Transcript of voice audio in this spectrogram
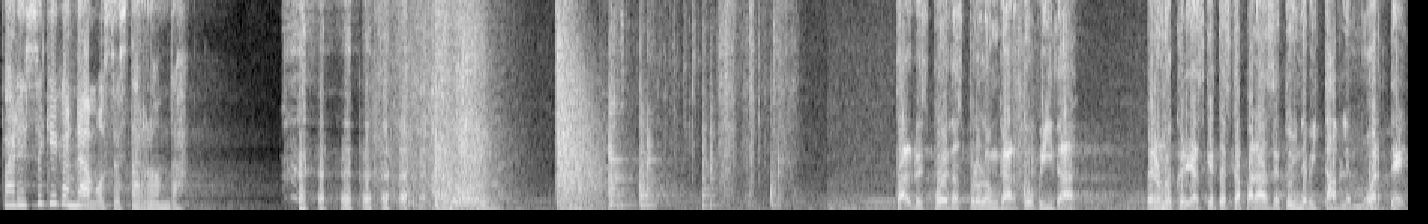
Parece que ganamos esta ronda. Tal vez puedas prolongar tu vida, pero no creas que te escaparás de tu inevitable muerte.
